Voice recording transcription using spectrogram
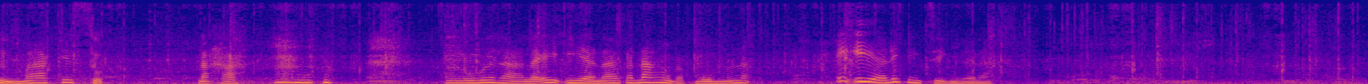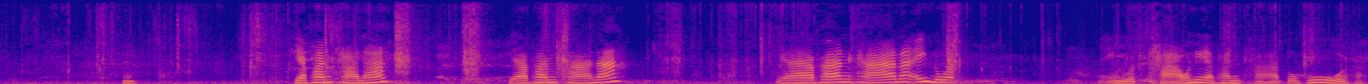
ถึงมากที่สุดนะคะมันรู้เวลาแล้วไอเอียนะก็นั่งแบบมุมนั้นน่ะไอเอียนี่จริง ๆ เลยนะอย่าพันขานะ อย่าพันขานะ อย่าพันขานะ ไอ้หนวด ไอ้หนวดขาวเนี่ย พันขาตัวผู้ค่ะ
